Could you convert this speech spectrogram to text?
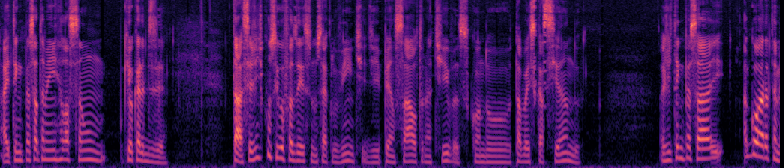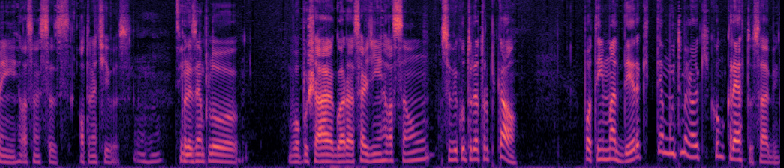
aí tem que pensar também em relação, o que eu quero dizer? Tá, se a gente conseguiu fazer isso no século XX, de pensar alternativas quando estava escasseando, a gente tem que pensar agora também em relação a essas alternativas. Uhum. Por exemplo, vou puxar agora a sardinha em relação à silvicultura tropical. Pô, tem madeira que é muito melhor que concreto, sabe?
